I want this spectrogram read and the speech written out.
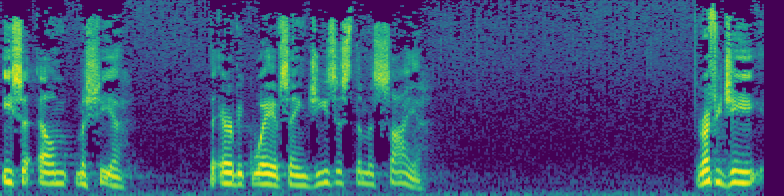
Isa el Mashiach, the Arabic way of saying Jesus the Messiah. The refugee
